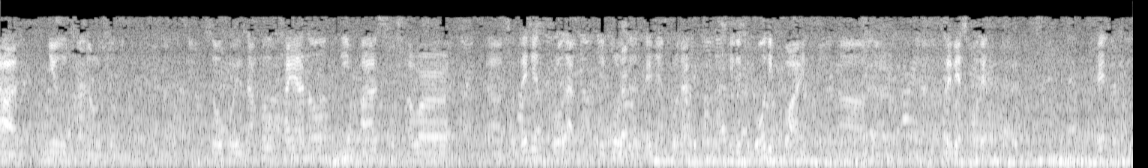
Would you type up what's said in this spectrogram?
add new technology. So for example, Kayano Impulse, our uh, so legend product, we call the legend product, needed to modify uh, the previous model. Then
